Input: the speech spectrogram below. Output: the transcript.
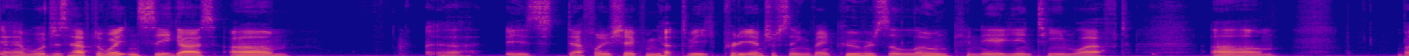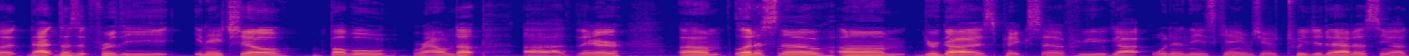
and we'll just have to wait and see, guys. Um, uh, it's definitely shaping up to be pretty interesting. Vancouver's the lone Canadian team left. Um, but that does it for the NHL bubble roundup. Uh, there. Um, let us know um, your guys' picks of who you got winning these games. You know, tweet it at us. You know, I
